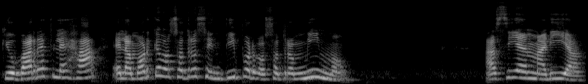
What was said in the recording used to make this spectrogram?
que os va a reflejar el amor que vosotros sentís por vosotros mismos. Así es, María.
